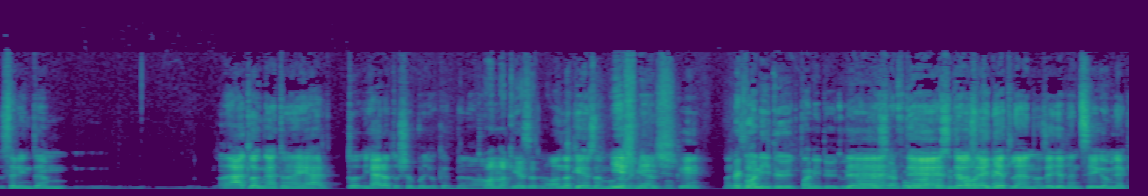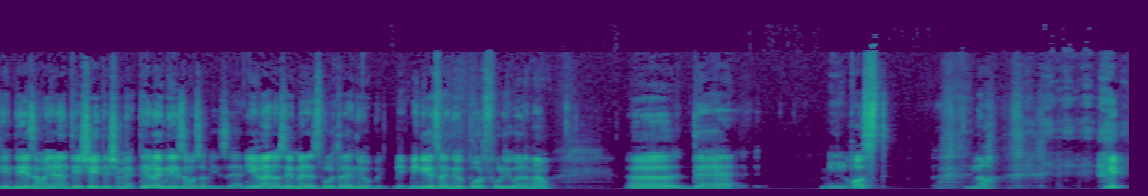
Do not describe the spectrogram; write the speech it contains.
szerintem átlagnál talán jár, járatosabb vagyok ebben a... Annak érzed magad. Annak érzem magam, És igen. mi is. Okay. Meg van időd, van időd úgy de, ezzel de, de az, egyetlen, az egyetlen cég, aminek én nézem a jelentéseit, és aminek tényleg nézem, az a vízer. Nyilván azért, mert ez volt a legnagyobb, még mindig ez a legnagyobb portfólió elemem, de még? azt, na, még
